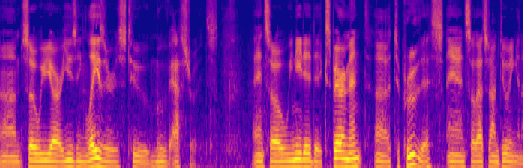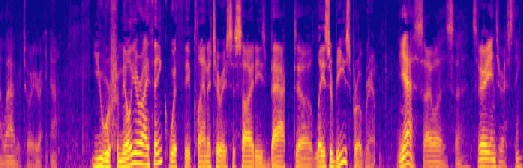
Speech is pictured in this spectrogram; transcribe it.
Um, so we are using lasers to move asteroids. And so we needed to experiment uh, to prove this, and so that's what I'm doing in a laboratory right now. You were familiar, I think, with the Planetary Society's backed uh, Laser Bees program. Yes, I was. Uh, it's very interesting.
